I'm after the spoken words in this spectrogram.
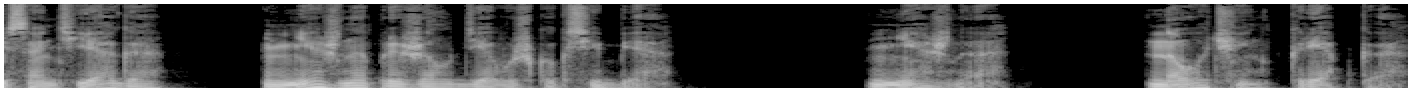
Сантьяго нежно прижал девушку к себе. Нежно, но очень крепко.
